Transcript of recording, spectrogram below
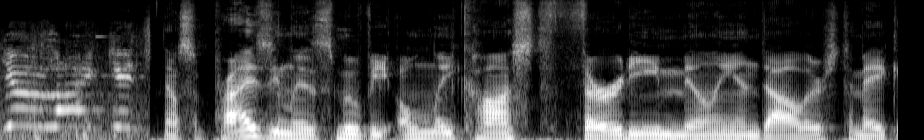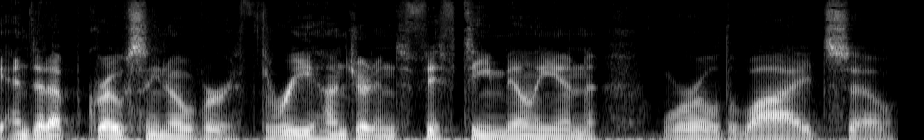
You like it? Now, surprisingly, this movie only cost $30 million to make, ended up grossing over 350 million worldwide, so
